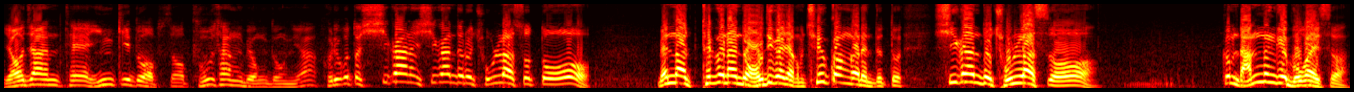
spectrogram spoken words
여자한테 인기도 없어. 부상병동이야. 그리고 또 시간은 시간대로 졸랐어 또. 맨날 퇴근하는데 어디 가냐? 그럼 체육관 가는데 또 시간도 졸랐어. 그럼 남는 게 뭐가 있어?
